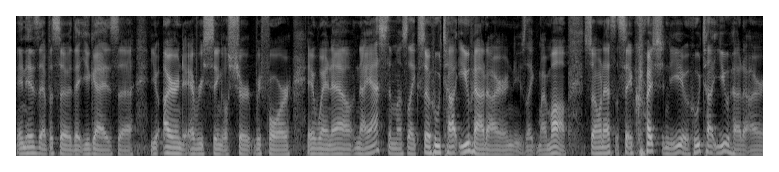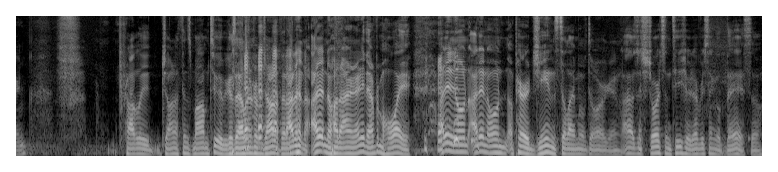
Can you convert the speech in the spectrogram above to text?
in his episode that you guys uh, you ironed every single shirt before it went out, and I asked him, I was like, "So who taught you how to iron?" He's like, "My mom." So I want to ask the same question to you: Who taught you how to iron? probably Jonathan's mom too, because I learned from Jonathan. I didn't I didn't know how to iron anything. I'm from Hawaii. I didn't own I didn't own a pair of jeans till I moved to Oregon. I was just shorts and t-shirt every single day. So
